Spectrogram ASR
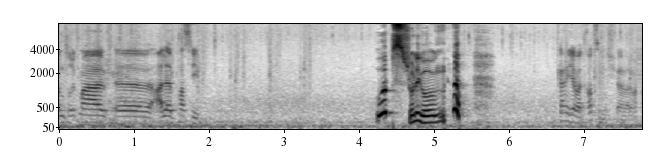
und drück mal äh, alle passiv. Ups, Entschuldigung. Kann ich aber trotzdem nicht hören, warte mal.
